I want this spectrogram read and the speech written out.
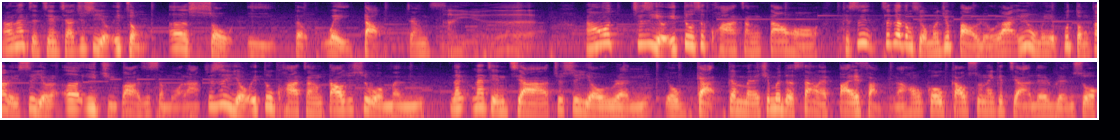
然后那整间家就是有一种二手衣的味道，这样子。哎呀，然后就是有一度是夸张到哦，可是这个东西我们就保留啦，因为我们也不懂到底是有人恶意举报还是什么啦。就是有一度夸张到，就是我们那那间家就是有人有敢跟 management 上来拜访，然后够告诉那个家的人说，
